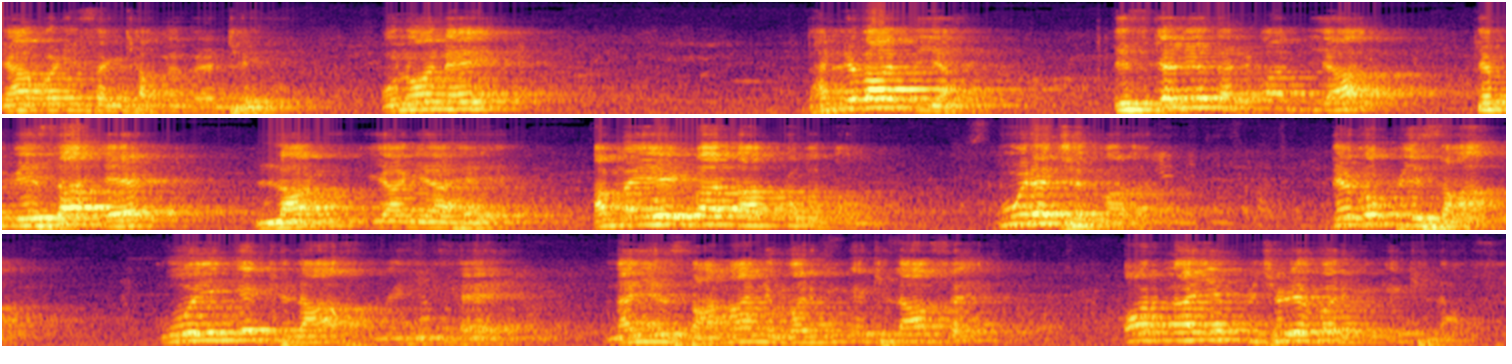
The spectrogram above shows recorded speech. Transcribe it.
यहाँ बड़ी संख्या में बैठे उन्होंने धन्यवाद दिया। इसके लिए धन्यवाद दिया कि पेशा एक्ट लागू किया गया है। अब मैं एक बात आपको बताऊँ, पूरे छिंदवाड़ा देखो पेशा कोई के खिलाफ नहीं है। न ये सामान्य वर्ग के खिलाफ है और न ये पिछड़े वर्ग के खिलाफ है।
